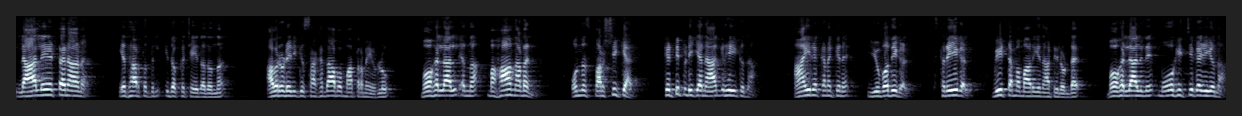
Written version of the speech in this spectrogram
ലാലേട്ടനാണ് യഥാർത്ഥത്തിൽ ഇതൊക്കെ ചെയ്തതെന്ന്. അവരോട് എനിക്ക് സഹതാപം മാത്രമേ ഉള്ളൂ. മോഹൻലാൽ എന്ന മഹാനടൻ ഒന്ന് സ്പർശിക്കാൻ കെട്ടിപ്പിടിക്കാൻ ആഗ്രഹിക്കുന്ന ആയിരക്കണക്കിന് യുവതികൾ സ്ത്രീകൾ വീട്ടമ്മമാർ ഈ നാട്ടിലുണ്ട്. മോഹൻലാലിനെ മോഹിച്ചു കഴിയുന്ന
